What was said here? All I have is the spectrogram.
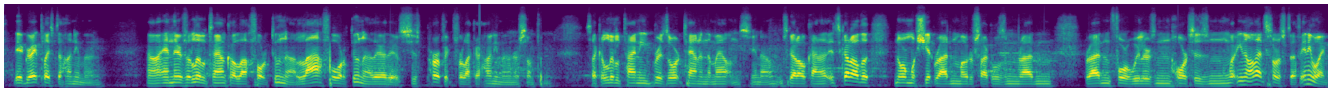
It'd be a great place to honeymoon. Uh, and there's a little town called La Fortuna, La Fortuna there that's just perfect for like a honeymoon or something. It's like a little tiny resort town in the mountains, you know. It's got all kind of it's got all the normal shit riding motorcycles and riding riding four wheelers and horses and what you know, all that sort of stuff. Anyway,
